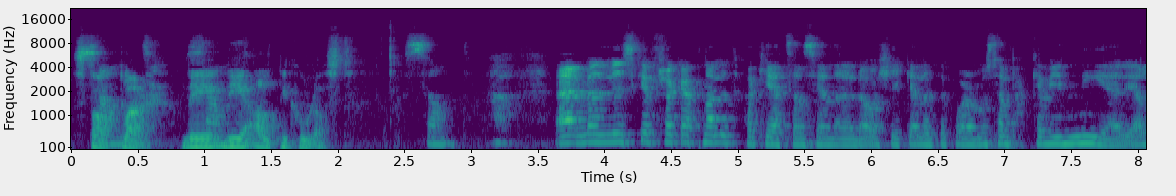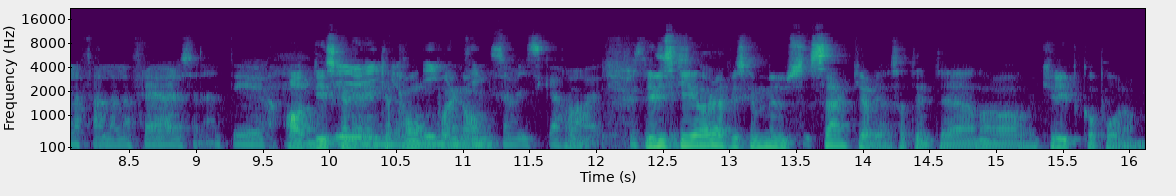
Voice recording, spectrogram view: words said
staplar. Sant. Det, Sant. det är alltid coolast. Sant. Nej, men vi ska försöka öppna lite paket sen senare idag och kika lite på dem. Och sen packar vi ner i alla fall alla fröer och sånt. Det är, Ja, det ska det ner i en ingen- kartong på en ingenting gång. som vi ska ha. precis Det vi ska göra är att vi ska mussäkra det så att det inte är några kryp går på dem.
